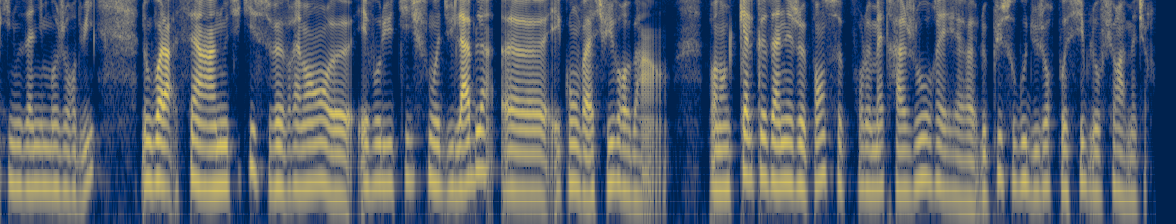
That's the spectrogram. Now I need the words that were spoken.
qui nous animent aujourd'hui. Donc voilà, c'est un outil qui se veut vraiment euh, évolutif, modulable euh, et qu'on va suivre ben, pendant quelques années, je pense, pour le mettre à jour et euh, le plus au goût du jour possible au fur et à mesure.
